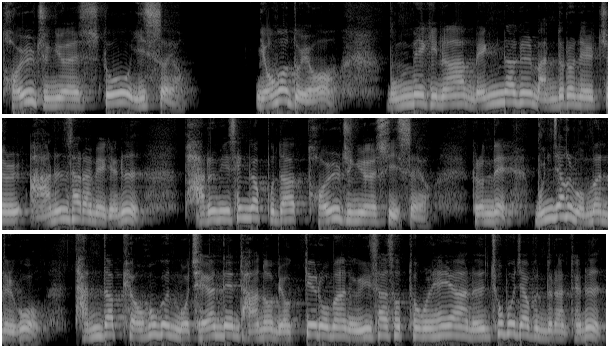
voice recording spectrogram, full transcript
덜 중요할 수도 있어요. 영어도요, 문맥이나 맥락을 만들어낼 줄 아는 사람에게는 발음이 생각보다 덜 중요할 수 있어요. 그런데 문장을 못 만들고 단답형 혹은 뭐 제한된 단어 몇 개로만 의사소통을 해야 하는 초보자분들한테는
